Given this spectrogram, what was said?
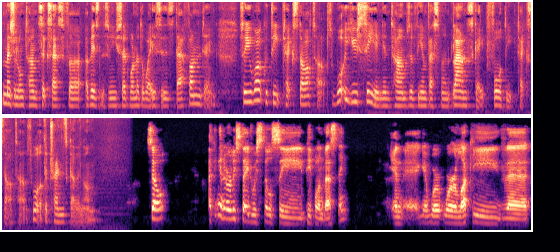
measure long term success for a business, and you said one of the ways is their funding. So you work with deep tech startups. What are you seeing in terms of the investment landscape for deep tech startups? What are the trends going on? So I think in early stage we still see people investing, and uh, we're we're lucky that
